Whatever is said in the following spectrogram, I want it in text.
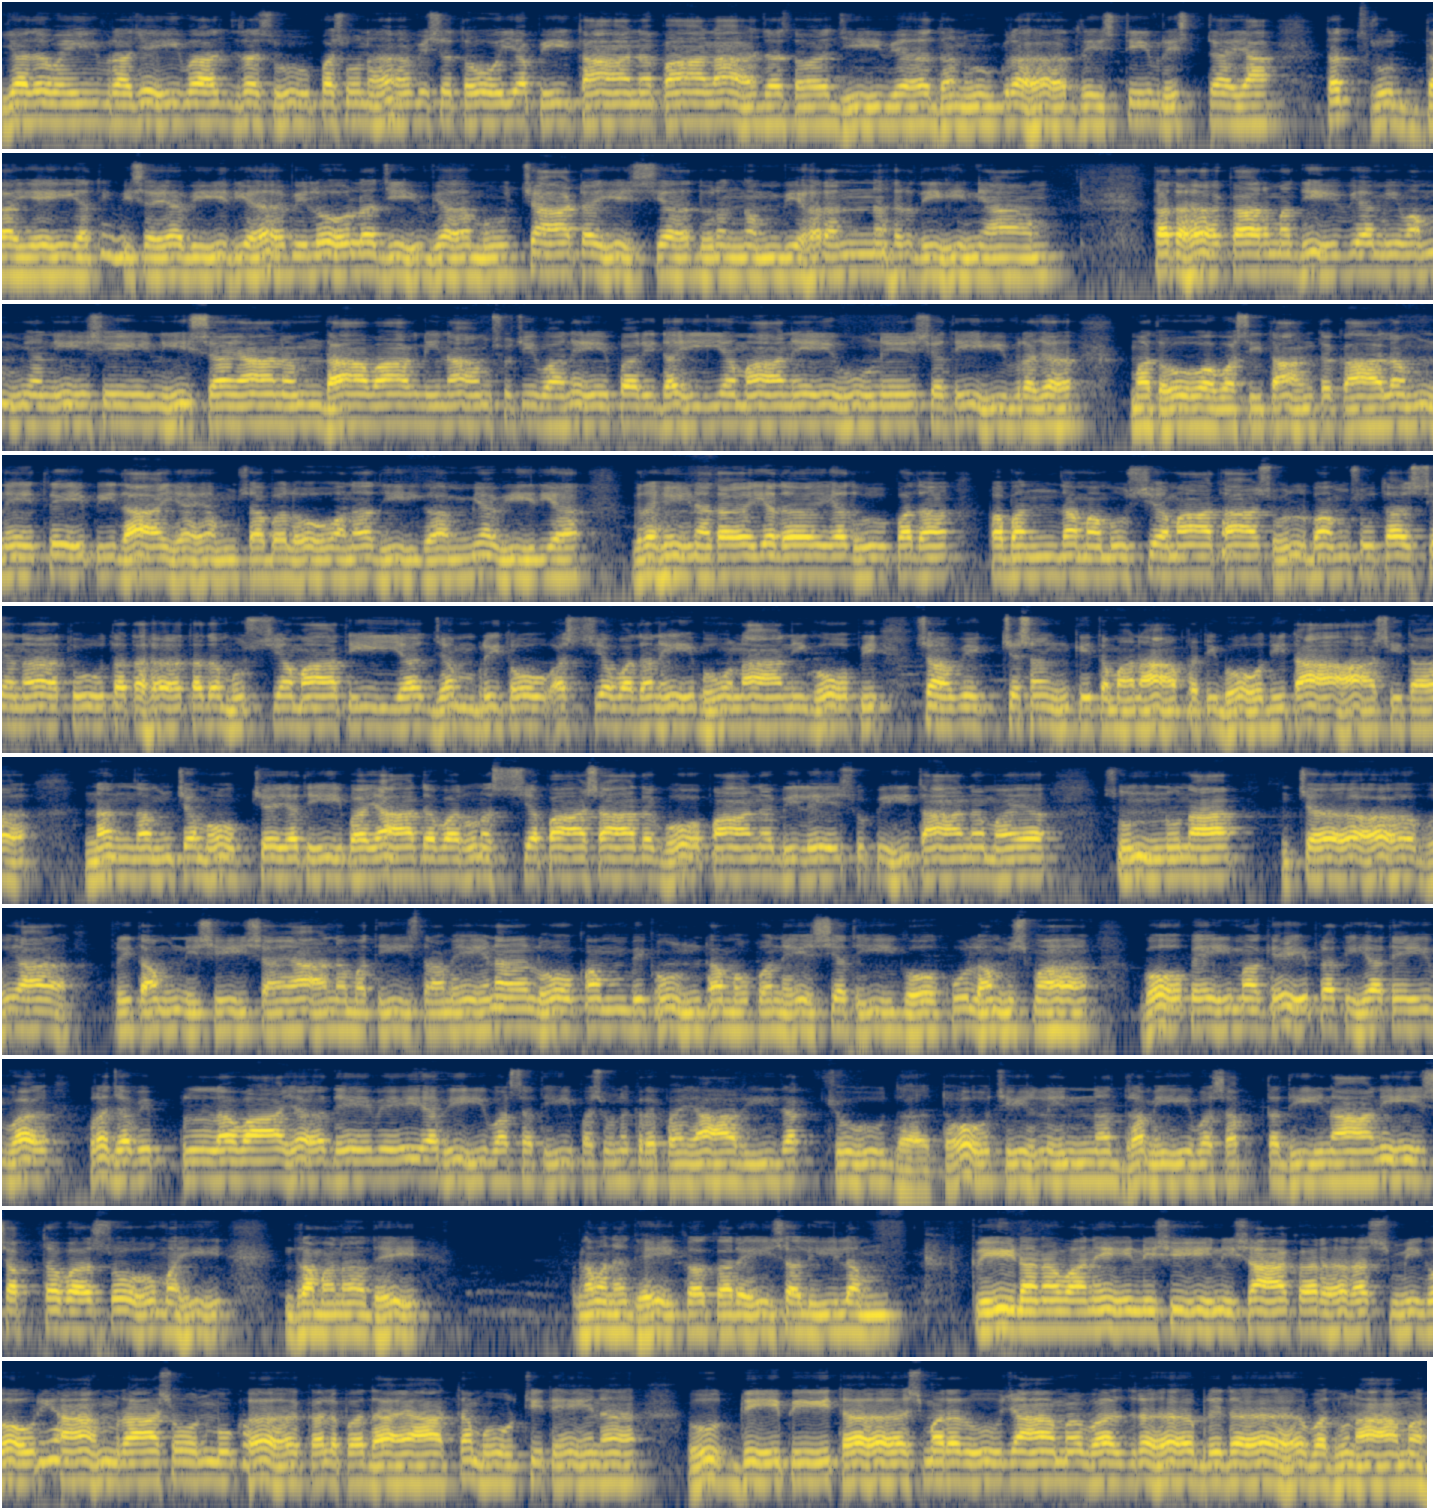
यद् वै व्रजै वज्रसु पशुनः विशतोऽपि तान् पालाजसजीव्यदनुग्रहदृष्टिवृष्टया तच्छ्रुद्धये अतिविषयवीर्यविलोलजीव्यमुच्चाटयिष्य दुरङ्गं विहरन् हृदीन्याम् ततः कर्मदिव्यमिवं यनीशि निशयानं धावाग्निनां शुचिवने परिदह्यमाने ऊनेष्यति व्रज। मतोऽवसितान्तकालं नेत्रे पिधायं सबलोऽनधिगम्य वीर्य। गृहीणत यद यदुपद पबन्धममुष्य माता शुल्भं सुतस्य न तु ततः तदमुष्यमाति यजमृतोऽस्य वदने भुवनानि गोपि सवीक्ष्य शङ्कितमना प्रतिबोधिताशित नन्दं च मोक्षयति भयाद्वरुणस्य पाशाद् गोपान् बिलेषु पिहितान्मय सुन्नुना च प्रीतं निशीशयानमतिश्रमेण लोकं विकुण्ठमुपनेष्यति गोकुलं स्म। गोपैमके प्रतिहते व्रजविप्लवाय देवे अभिवसति पशून् कृपयारिरक्षुधतोचिलिन्नद्रमिव सप्तदीनानि सप्तवर्षो मयि। द्रमनदे नमनघैककरै सलीलम् क्रीडनवने निशि निशाकररश्मिगौर्यां राशोन्मुखकल्पदयात्तमूर्छितेन उद्दीपितस्मररुजां वज्रभृदवधूनां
